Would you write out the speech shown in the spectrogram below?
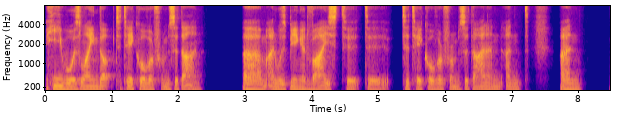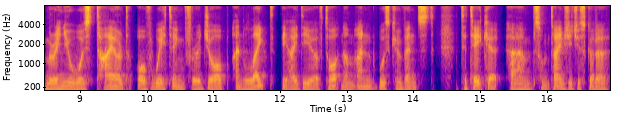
he was lined up to take over from Zidane um, and was being advised to to to take over from Zidane and and and Mourinho was tired of waiting for a job and liked the idea of Tottenham and was convinced to take it. Um, sometimes you just got to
